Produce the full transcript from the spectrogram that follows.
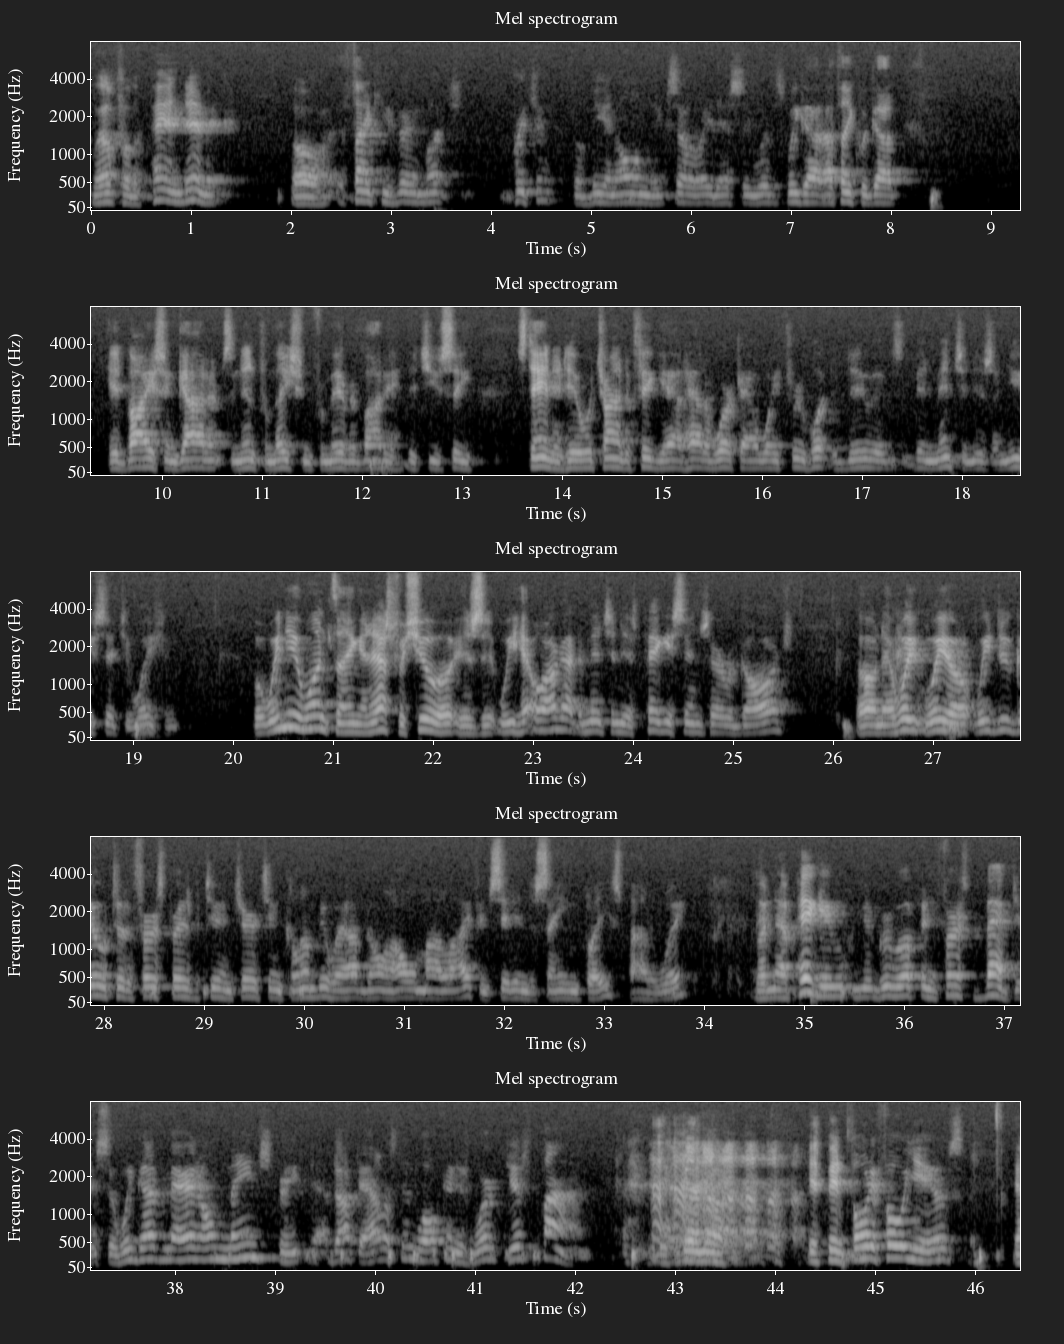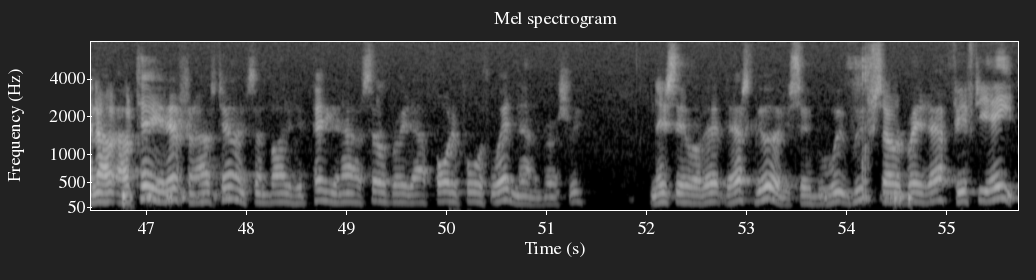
Well, for the pandemic, uh, thank you very much, preacher, for being on the Accelerate SC with us. We got, I think we got advice and guidance and information from everybody that you see standing here. We're trying to figure out how to work our way through what to do. It's been mentioned is a new situation. But we knew one thing, and that's for sure, is that we, oh, I got to mention this. Peggy sends her regards. Uh, now we we we do go to the First Presbyterian Church in Columbia, where I've gone all my life and sit in the same place, by the way. But now Peggy grew up in First Baptist, so we got married on Main Street. Now, Dr. Alliston Walken has worked just fine. It's been uh, it's been 44 years, and I'll, I'll tell you this: when I was telling somebody that Peggy and I celebrated our 44th wedding anniversary, and they said, "Well, that that's good." He said, "But we, we've celebrated our 58th."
